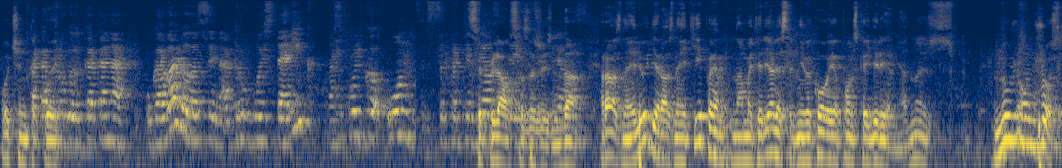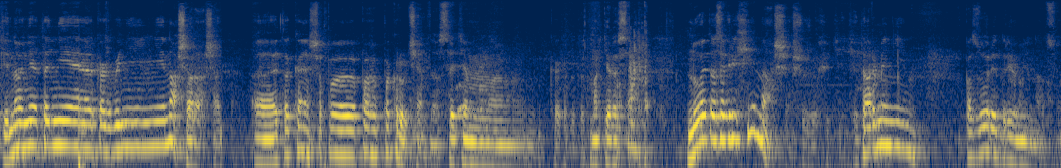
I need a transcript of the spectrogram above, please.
Очень как такой... Другой, как она уговаривала сына, а другой старик, насколько он сопротивлялся. Цеплялся за жизнь, цеплялся. да. Разные люди, разные типы на материале средневековой японской деревни. Одно из... Ну, он жесткий, но это не, как бы не, не наша Раша. Э, это, конечно, покруче. С этим, э, как это, тут, Мартиросян. Но это за грехи наши, что же вы хотите. Это армянин, позорит древнюю нацию.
